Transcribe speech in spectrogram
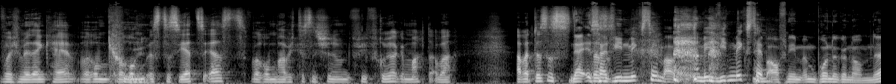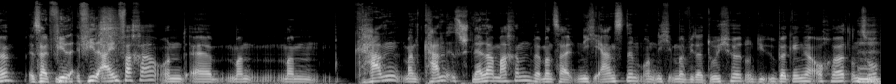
wo ich mir denke, hä, warum, cool. warum ist das jetzt erst? Warum habe ich das nicht schon viel früher gemacht? Aber aber das ist. Na, ist halt wie ein Mixtape, wie ein Mixtape aufnehmen im Grunde genommen, ne? Ist halt viel, viel einfacher und äh, man, man kann, man kann es schneller machen, wenn man es halt nicht ernst nimmt und nicht immer wieder durchhört und die Übergänge auch hört und mhm. so.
